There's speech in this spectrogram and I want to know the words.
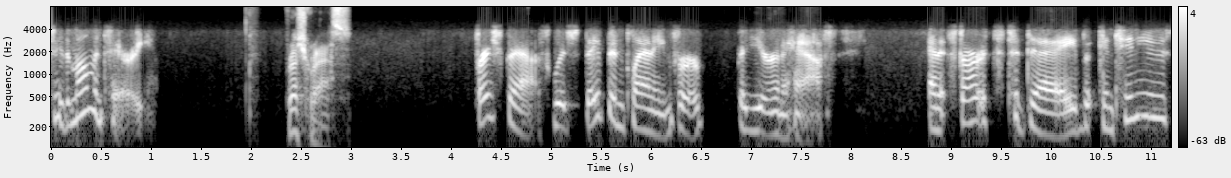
to the Momentary Fresh grass. Fresh Grass, which they've been planning for a year and a half. And it starts today, but continues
